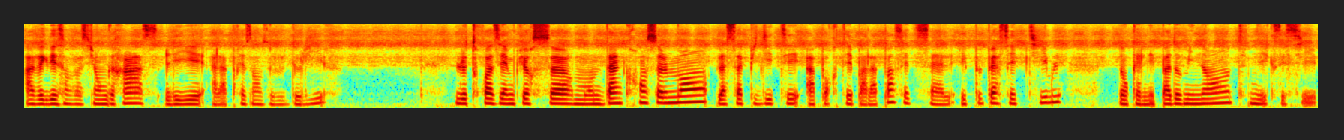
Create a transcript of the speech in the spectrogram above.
avec des sensations grasses liées à la présence de l'huile d'olive. Le troisième curseur monte d'un cran seulement. La sapidité apportée par la pincée de sel est peu perceptible, donc elle n'est pas dominante ni excessive.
